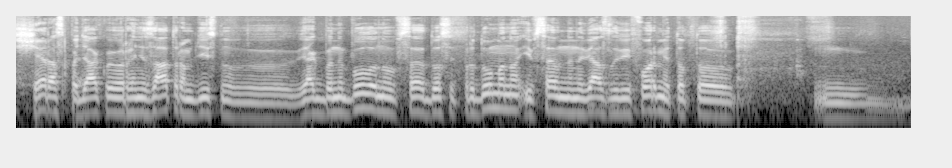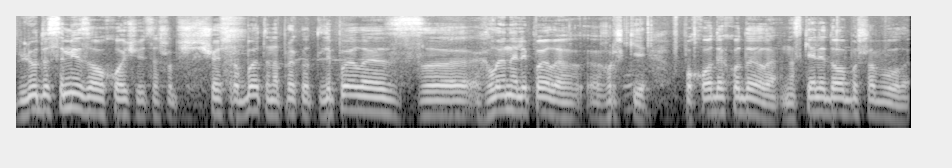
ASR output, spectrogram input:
ще раз подякую організаторам. Дійсно, е, як би не було, ну все досить продумано і все в ненав'язливій формі. Тобто люди самі заохочуються, щоб щось робити. Наприклад, ліпили з глини ліпили горшки, в походи ходили, на скелі довбуша були.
